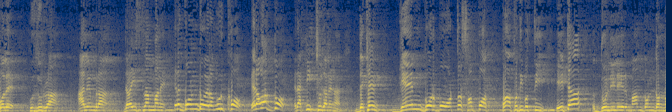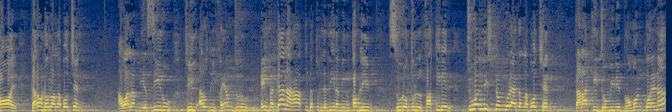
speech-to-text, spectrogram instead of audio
বলে হুজুররা, আলেমরা, যারা ইসলাম মানে এরা গন্ড এরা মূর্খ, এরা অজ্ঞ, এরা কিচ্ছু জানে না। দেখেন, জ্ঞান, গর্ব, অর্থ, সম্পদ, প্রতিপত্তি, এটা দলিলের মানদণ্ড নয়। কারণ হলো আল্লাহ বলছেন ফিল আকিবাতুল লাযিনা ক্বাবলিহিম। সূরাতুল ফাতিরের 44 নম্বর বলছেন, তারা কি জমিনে ভ্রমণ করে না?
